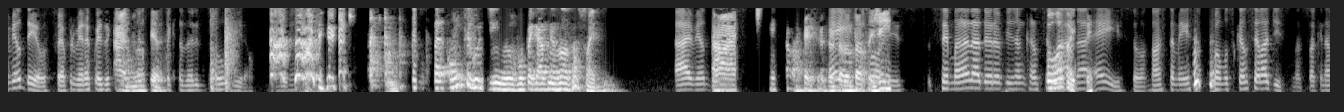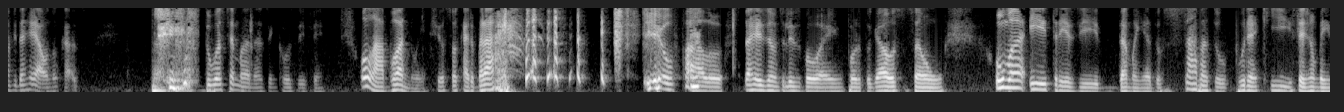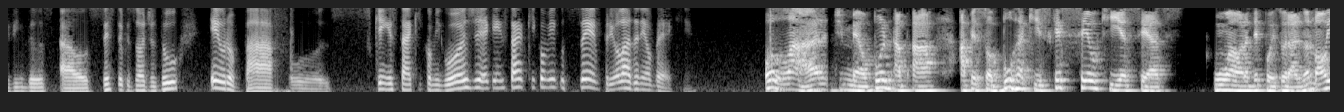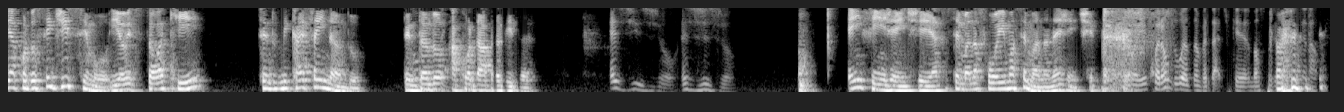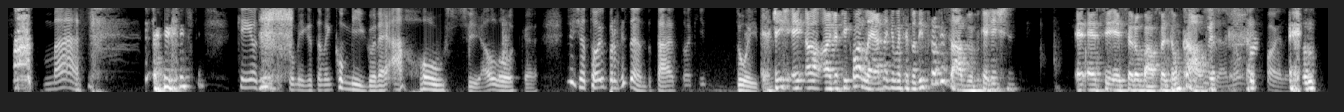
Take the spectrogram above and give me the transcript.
Ai, meu Deus. Foi a primeira coisa que Ai, os nossos Deus. espectadores ouviram. Pera, Um segundinho, eu vou pegar as minhas anotações. Ai, meu Deus. Ah, É isso, gente. Semana do Eurovision cancelada. Boa noite. É isso. Nós também fomos canceladíssimas, só que na vida real, no caso. Duas semanas, inclusive. Olá, boa noite. Eu sou Caio Braga. E eu falo da região de Lisboa, em Portugal. São uma e 13 da manhã do sábado por aqui. Sejam bem-vindos ao sexto episódio do Eurobafos. Quem está aqui comigo hoje é quem está aqui comigo sempre. Olá, Daniel Beck. Olá, de Melbourne. A, a, a pessoa burra que esqueceu que ia ser às uma hora depois do horário normal e acordou cedíssimo. E eu estou aqui sendo me caifeinando, tentando acordar para a vida. É Gijo, é Gijo. Enfim, gente, essa semana foi uma semana, né, gente? Foi- foram duas, na verdade, porque o nosso programa é nacional. Mas. Quem eu tenho comigo também? Comigo, né? A host, a louca. Gente, eu tô improvisando, tá? Eu tô aqui doida. Gente, ó, já fico alerta que vai ser tudo improvisado, porque a gente. Eh, Esse, esse Eurobafos vai ser um caos. Não dá spoiler.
